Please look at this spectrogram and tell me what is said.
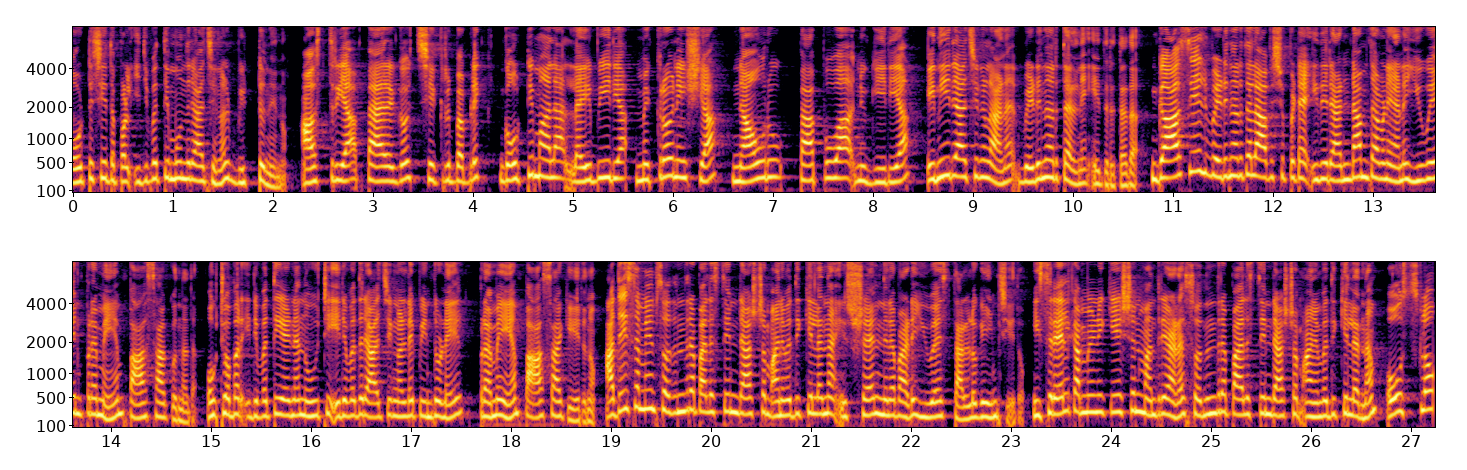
വോട്ട് ചെയ്തപ്പോൾ ഇരുപത്തിമൂന്ന് രാജ്യങ്ങൾ വിട്ടുനിന്നു. ആസ്ത്രിയ പാരഗോ ചെക്ക് Republic Guatemala Liberia Micronesia Nauru Papua New Guinea എന്നീ രാജ്യങ്ങളാണ് വെടിനിർത്തലിനെ എതിർത്തത്. ഗാസയിൽ വെടിനിർത്തൽ ആവശ്യപ്പെട്ട് ഇത് രണ്ടാം തവണയാണ് യു എൻ പ്രമേയം പാസാക്കുന്നത്. ഒക്ടോബർ ഇരുപത്തിയേഴിന് നൂറ്റി ഇരുപത് രാജ്യങ്ങളുടെ പിന്തുണയിൽ പ്രമേയം പാസാക്കിയിരുന്നു. അതേസമയം സ്വതന്ത്ര പലസ്തീൻ രാഷ്ട്രം അനുവദിക്കില്ലെന്ന ഇസ്രായേൽ നിലപാട് യു എസ് തള്ളുകയും ചെയ്തു. ഇസ്രായേൽ കമ്മ്യൂണിക്കേഷൻ മന്ത്രിയാണ് സ്വതന്ത്ര പലസ്തീൻ രാഷ്ട്രം അനുവദിക്കില്ലെന്നും ഓസ്ലോ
